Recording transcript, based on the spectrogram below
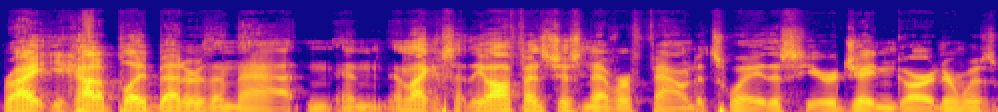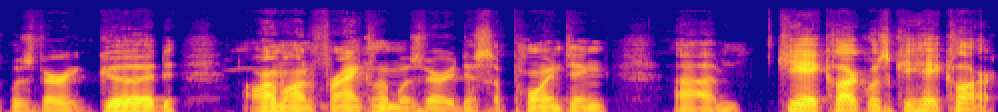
right? You got to play better than that. And, and, and, like I said, the offense just never found its way this year. Jayden Gardner was was very good. Armaan Franklin was very disappointing. Um, Kihei Clark was Kihei Clark,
